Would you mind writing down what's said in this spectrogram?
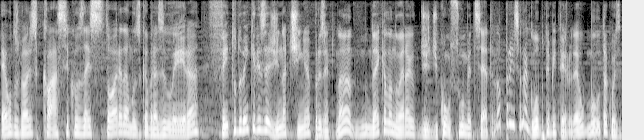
é um dos maiores clássicos da história da música brasileira. Feito, tudo bem que Elis Regina tinha, por exemplo, não, não é que ela não era de, de consumo, etc. Ela aparecia na Globo o tempo inteiro, é uma outra coisa.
